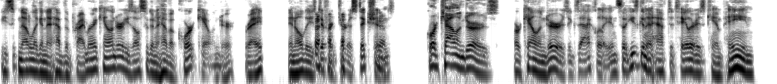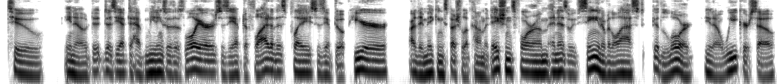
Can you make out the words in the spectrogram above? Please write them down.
he's not only going to have the primary calendar, he's also going to have a court calendar, right? In all these different jurisdictions. Yeah. Court calendars. Or calendars, exactly. And so he's going to have to tailor his campaign to, you know, d- does he have to have meetings with his lawyers? Does he have to fly to this place? Does he have to appear? Are they making special accommodations for him? And as we've seen over the last, good Lord, you know, week or so,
